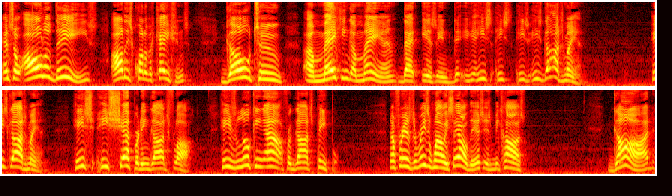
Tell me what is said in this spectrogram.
And so, all of these, all these qualifications, go to uh, making a man that is in he's, he's, he's, he's God's man. He's God's man. He's, he's shepherding God's flock. He's looking out for God's people. Now, friends, the reason why we say all this is because God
